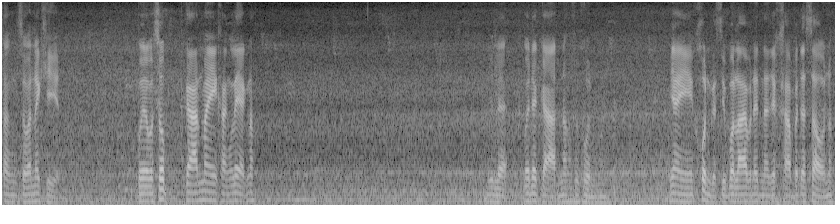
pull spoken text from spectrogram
สั่งสวรรณเขต เปิดประสบการณ์ใหม่ครั้งแรกเนาะนี่แหละบรรยากาศเนาะทุกคน ใหญ่คนกับสิบวลายวันนี้น่าจะขาบัตรเสาเนาะ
